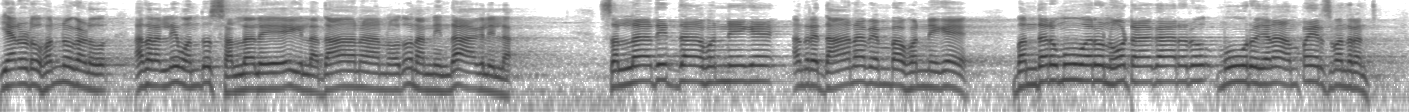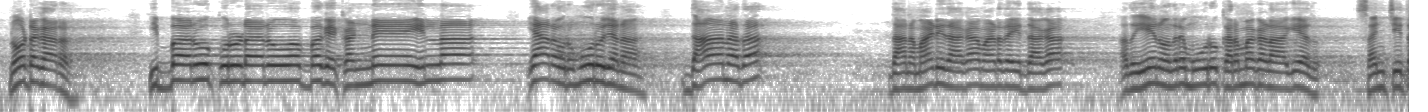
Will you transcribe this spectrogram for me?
ಎರಡು ಹೊನ್ನುಗಳು, ಅದರಲ್ಲಿ ಒಂದು ಸಲ್ಲಲೇ ಇಲ್ಲ. ದಾನ ಅನ್ನೋದು ನನ್ನಿಂದ ಆಗಲಿಲ್ಲ. ಸಲ್ಲದಿದ್ದ ಹೊನ್ನಿಗೆ, ಅಂದರೆ ದಾನವೆಂಬ ಹೊನ್ನಿಗೆ, ಬಂದರು ಮೂವರು ನೋಟಗಾರರು, ಮೂರು ಜನ ಅಂಪೈರ್ಸ್ ಬಂದರಂತೆ. ನೋಟಗಾರರು. ಇಬ್ಬರು ಕುರುಡರು, ಒಬ್ಬಗೆ ಕಣ್ಣೇ ಇಲ್ಲ. ಯಾರವರು? ಮೂರು ಜನ. ದಾನದ, ದಾನ ಮಾಡಿದಾಗ, ಮಾಡದೇ ಇದ್ದಾಗ, ಅದು ಏನು ಅಂದರೆ ಮೂರು ಕರ್ಮಗಳಾಗಿ ಅದು. ಸಂಚಿತ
